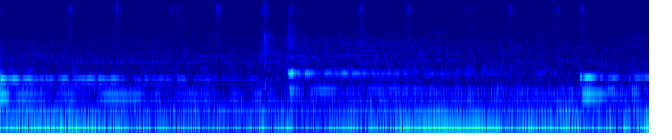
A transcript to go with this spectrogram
Thank you.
